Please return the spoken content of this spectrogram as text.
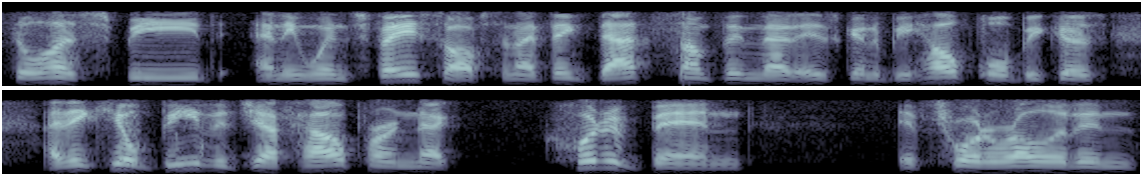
still has speed and he wins faceoffs, and I think that's something that is going to be helpful because I think he'll be the Jeff Halpern that could have been if Tortorella didn't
